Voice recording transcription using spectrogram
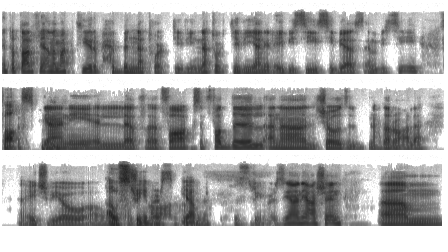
أنت بتعرفني أنا ما كثير بحب ال network TV. ال network TV يعني الاي بي سي سي بي اس ام بي سي فوكس يعني الفوكس بفضل أنا ال shows اللي بنحضرهم على اتش بي أو أو أو streamers يا streamers يعني عشان um,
